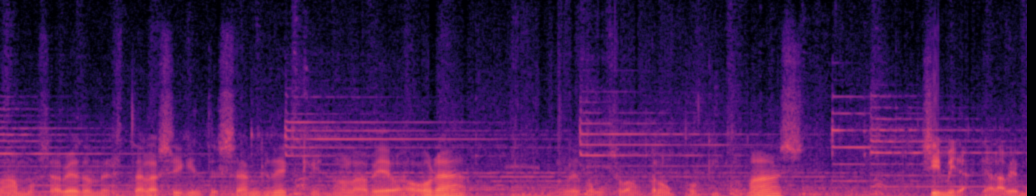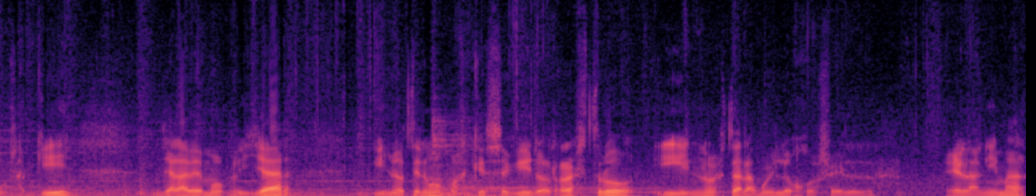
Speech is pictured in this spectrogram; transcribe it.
Vamos a ver dónde está la siguiente sangre, que no la veo ahora. Vamos a avanzar un poquito más. Sí, mira, ya la vemos aquí, ya la vemos brillar y no tenemos más que seguir el rastro y no estará muy lejos el, el animal.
